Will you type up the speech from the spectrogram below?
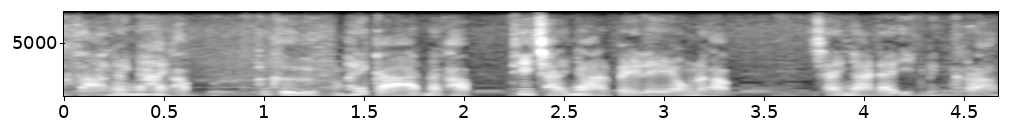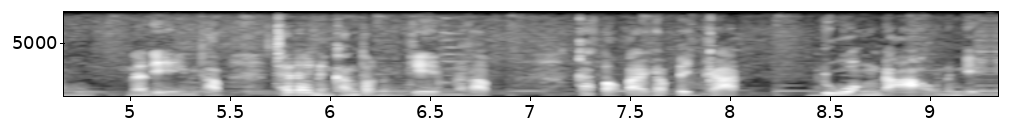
รักษาง่ายๆครับก็คือทำให้การ์ดนะครับที่ใช้งานไปแล้วนะครับ ใช้งานได้อีกหนึ่งครั้งนั่นเองครับใช้ได้หนึ่งครั้งต่อหนึ่งเกมนะครับการ์ดต่อไปครับเป็นการ์ดดวงดาวนั่นเอง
